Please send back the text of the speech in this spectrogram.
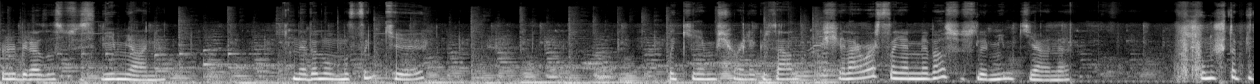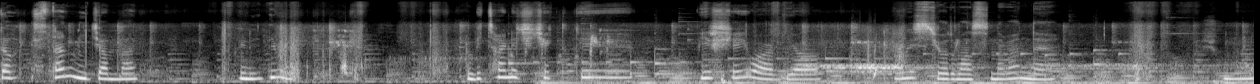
Şöyle biraz da süsleyeyim yani. Neden olmasın ki? Bakayım şöyle güzel şeyler varsa yani neden süslemeyeyim ki yani? Sonuçta bir daha istenmeyeceğim ben. Öyle değil mi? Bir tane çiçekli bir şey vardı ya. Onu istiyordum aslında ben de. Şunu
